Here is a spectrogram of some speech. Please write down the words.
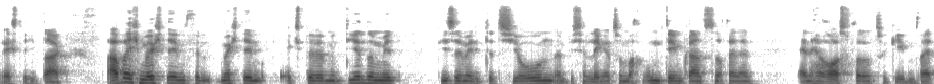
restlichen Tag. Aber ich möchte eben, für, möchte eben experimentieren damit, diese Meditation ein bisschen länger zu machen, um dem Ganzen noch einen, eine Herausforderung zu geben. Weil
